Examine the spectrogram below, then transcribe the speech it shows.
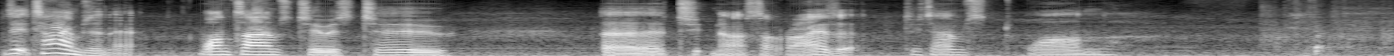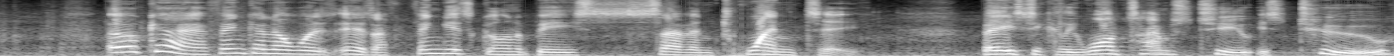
Is it times in it? 1 times 2 is 2. Uh, two, no, that's not right, is it? 2 times 1. Okay, I think I know what it is. I think it's going to be 720 basically 1 times 2 is 2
